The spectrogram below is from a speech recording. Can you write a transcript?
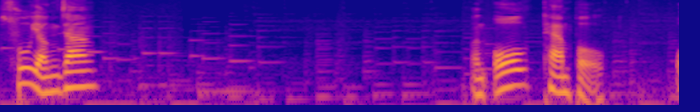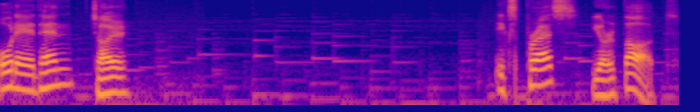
수영장 an old temple 오래된 절 express your thought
